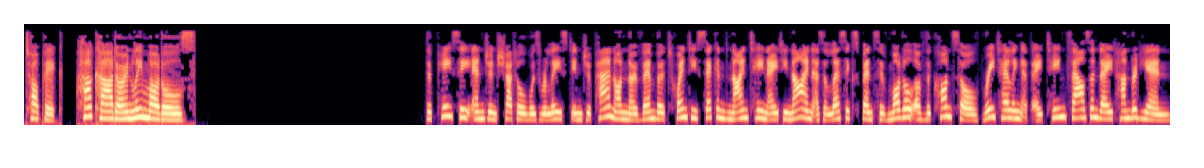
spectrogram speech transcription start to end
Topic: HuCard-only models. The PC Engine Shuttle was released in Japan on November 22, 1989 as a less expensive model of the console, retailing at 18,800 yen.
